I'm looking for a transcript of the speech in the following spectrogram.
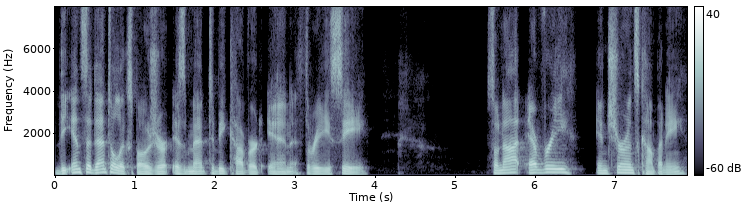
The incidental exposure is meant to be covered in 3C. So, not every insurance company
